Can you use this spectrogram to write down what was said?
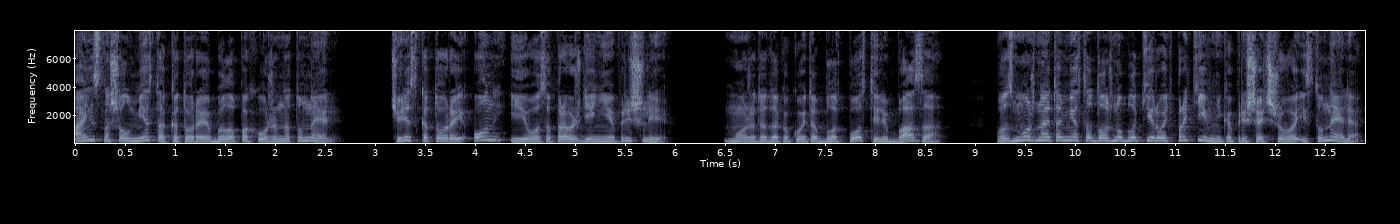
Айнс нашел место, которое было похоже на туннель, через который он и его сопровождение пришли. Может это какой-то блокпост или база? Возможно это место должно блокировать противника, пришедшего из туннеля.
